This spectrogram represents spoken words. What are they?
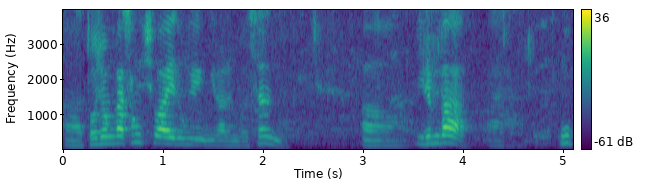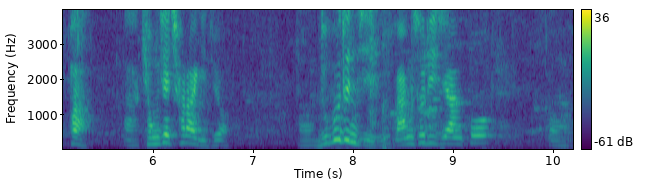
어, 도전과 성취와의 동행이라는 것은 어, 이른바 아, 우파 아, 경제 철학이죠. 어, 누구든지 망설이지 않고 어,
